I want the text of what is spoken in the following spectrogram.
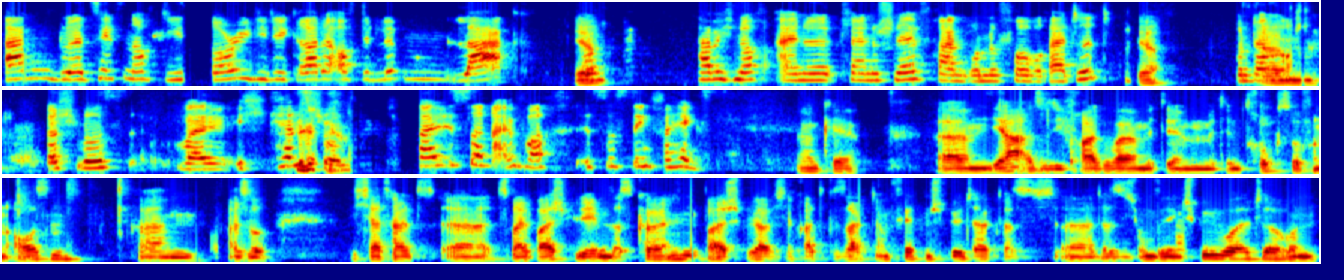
sagen, du erzählst noch die Story, die dir gerade auf den Lippen lag. Ja. Und habe ich noch eine kleine Schnellfragenrunde vorbereitet. Ja. Und dann ähm. noch Schluss, weil ich kenne es schon. weil ist dann einfach, ist das Ding verhext. Okay. Ähm, ja, also die Frage war mit dem, mit dem Druck so von außen. Ähm, also ich hatte halt äh, zwei Beispiele, eben das Köln-Beispiel habe ich ja gerade gesagt am vierten Spieltag, dass ich, äh, dass ich unbedingt spielen wollte und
